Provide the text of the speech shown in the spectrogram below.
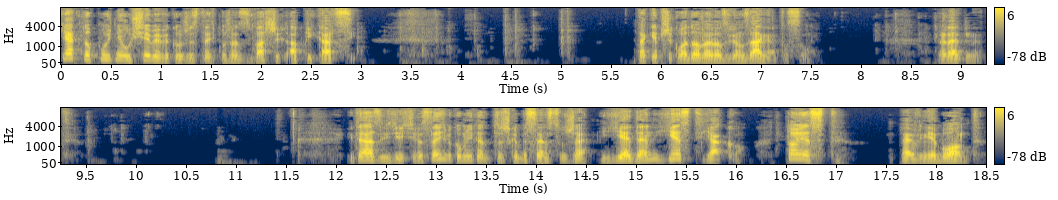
jak to później u siebie wykorzystać podczas waszych aplikacji. Takie przykładowe rozwiązania to są. Rednet. I teraz widzicie, dostaliśmy komunikat troszeczkę bez sensu, że jeden jest jako. To jest pewnie błąd.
